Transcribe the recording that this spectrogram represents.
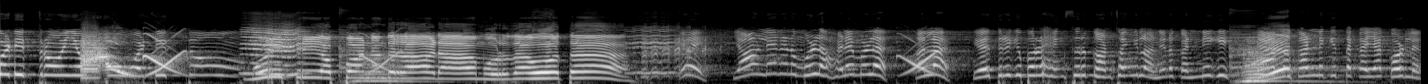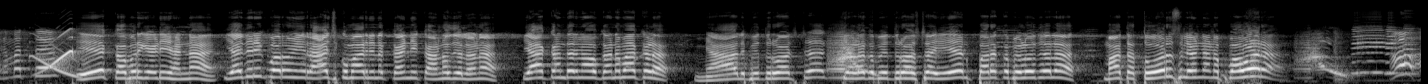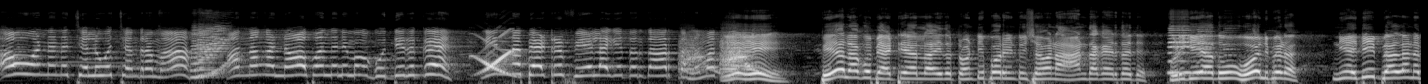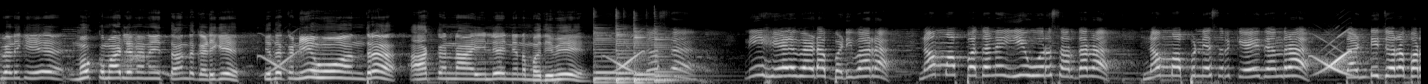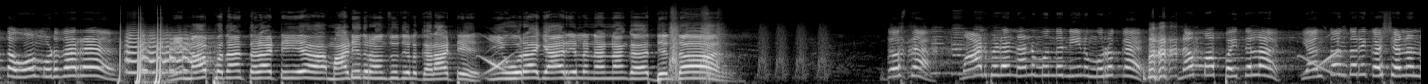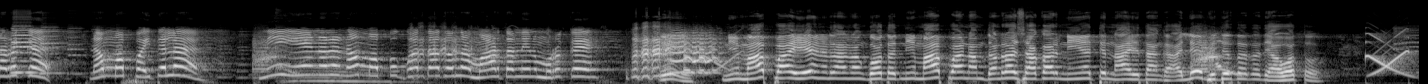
ಹೊಡಿತ್ರೋ ಯಪ್ಪ ಹೊಡಿತ್ತು ಮುರಿತ್ರಿ ಅಪ್ಪ ನಂದು ರಾಡ ಮುರ್ದ ಹೋತ. ಏ ಯಾವ್ಲೇ ನನ್ನ ಮುಳ್ಳ ಹಳೆ ಮುಳ್ಳ? ಅಲ್ಲ ಎದುರಿಗೆ ಬರೋ ಹೆಂಗಸರು ಕಾಣ್ಸಂಗಿಲ್ಲ ನಿನ್ನ ಕಣ್ಣಿಗೆ. ಏ. ಕಣ್ಣು ಕಿತ್ತ ಕೈಯಾಗ ಕೊಡ್ಲೇನ ಮತ್ತೆ? ಏ ಕಬರ್ಗೇಡಿ ಅಣ್ಣ ಎದುರಿಗೆ ಬರೋ ಈ ರಾಜ್ಕುಮಾರಿನ ಕಣ್ಣಿಗೆ ಕಾಣೋದಿಲ್ಲಣ್ಣ ಯಾಕಂದ್ರೆ ನಾವು ಗಂಡ ಮಕ್ಕಳ. ಮ್ಯಾಲ ಬಿದ್ರು ಅಷ್ಟೇ ಕೆಳಗೆ ಬಿದ್ರು ಅಷ್ಟೇ ಏನು ಪರಕ ಬೀಳೋದಿಲ್ಲ. ಮತ್ತೆ ತೋರಿಸ್ಲೇನು ನನ್ನ ಪವರ ಅವ್ ಅಣ್ಣನ ಚೆಲ್ಲುವ ಚಂದ್ರಮ್ಮ. ಅನ್ನಂಗ ನಾವ್ ಬಂದ ನಿಮಗೆ ಗುದ್ದಿದಕ್ಕೆ ನಿನ್ನ ಬ್ಯಾಟ್ರಿ ಫೇಲ್ ಆಗೈತಂತ ಅರ್ಥ ನಮ್ಮ ಏ ಫೇಲ್ ಆಗೋ ಬ್ಯಾಟ್ರಿ ಅಲ್ಲ ಇದು ಟ್ವೆಂಟಿ ಫೋರ್ ಇಂಟು ಸೆವೆನ್ ಆನ್ದಾಗ ಇರ್ತೈತೆ. ಹುಡುಗಿ ಅದು ಹೋಲಿ ಬೇಡ. ನೀ ಅದಿ ಬೆಳ್ಳನ ಬೆಳಗ್ಗೆ ಮುಕ್ ಮಾಡ್ಲಿ ನನ್ನ ತಂದ ಗಡಿಗೆ. ಇದಕ್ಕೆ ನೀವು ಅಂದ್ರ ಆಕನ್ನ ಇಲ್ಲೇ ನಿನ್ನ ಮದುವೆ. ನೀ ಹೇಳಬೇಡ ಬಡಿವಾರ. ನಮ್ಮಪ್ಪ ತಾನೆ ಈ ಊರ ಸರ್ದಾರ. ನಮ್ಮಪ್ಪನ ಹೆಸರು ಕೇಳಿದೆ ಅಂದ್ರ ತಂಡಿ ಜ್ವರ ಬರ್ತಾವ ಮುಡ್ದಾರ. ನಿಮ್ಮ ಅಪ್ಪದ ತಲಾಟಿ ಮಾಡಿದ್ರು ಅನ್ಸುದಿಲ್ಲ ಗಲಾಟೆ. ಈ ಊರಾಗ ಯಾರಿಲ್ಲ ನನ್ನಂಗ ದಿಲ್ದಾರ್. ದೋಸ್ತ ಮಾಡ್ಬೇಡ ನನ್ನ ಮುಂದೆ ನೀನು ಮುರುಕ ನಮ್ಮಪ್ಪ ಐತಲ್ಲ ಎಂತೊಂದರಿ ಕಷ್ಟನ ನರಕ ನಮ್ಮಪ್ಪ ಐತಲ್ಲ ನೀ ಏನಾರ ನಮ್ಮಪ್ಪ ಗೊತ್ತಾದಂದ್ರ ಮಾಡ್ತಾರ ನೀನು ಮುರುಕ ಏ ನಿಮ್ಮ ಅಪ್ಪ ಏನ್ ನಂಗೆ ಗೊತ್ತೈತಿ. ನಿಮ್ಮ ಅಪ್ಪ ನಮ್ಮ ಧನರಾಜ್ ಸಾಕಾರ ನಿಯತ್ತಿ ನಾ ಇದ್ದಂಗ. ಅಲ್ಲೇ ಬಿದ್ದಿರ್ತದ ಯಾವತ್ತು?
